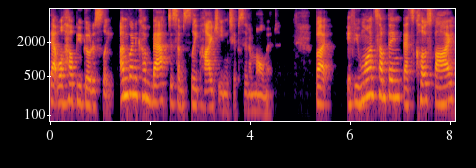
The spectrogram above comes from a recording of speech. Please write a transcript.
that will help you go to sleep. I'm going to come back to some sleep hygiene tips in a moment. But if you want something that's close by,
